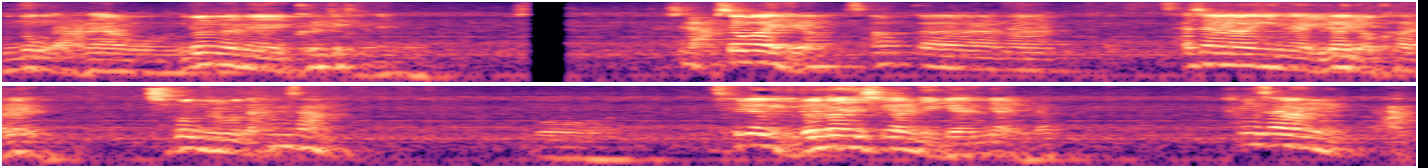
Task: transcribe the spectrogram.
운동도 안 하고 이러면은 그렇게 되는 거예요. 사실 앞서가야 돼요. 사업가나 사장이나 이런 역할은 직원들보다 항상 뭐 새벽에 일어나는 시간을 얘기하는 게 아니라 항상 앞,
